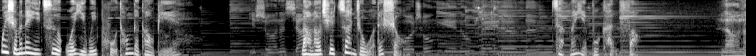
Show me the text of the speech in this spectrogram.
为什么那一次我以为普通的告别，姥姥却攥着我的手，怎么也不肯放。姥姥，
